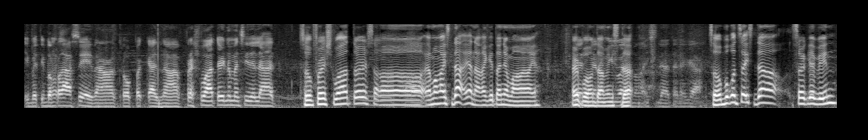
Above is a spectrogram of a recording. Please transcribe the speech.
iba't ibang klase na tropical na freshwater naman sila lahat. So, fresh water, saka eh, mga isda. Ayan, nakikita niyo mga Ayan po, ang daming isda. Mga isda talaga. So, bukod sa isda, Sir Kevin,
